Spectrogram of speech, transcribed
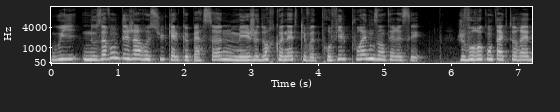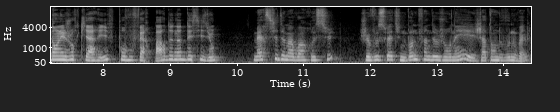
Oui, nous avons déjà reçu quelques personnes, mais je dois reconnaître que votre profil pourrait nous intéresser. Je vous recontacterai dans les jours qui arrivent pour vous faire part de notre décision. Merci de m'avoir reçu. Je vous souhaite une bonne fin de journée et j'attends de vos nouvelles.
